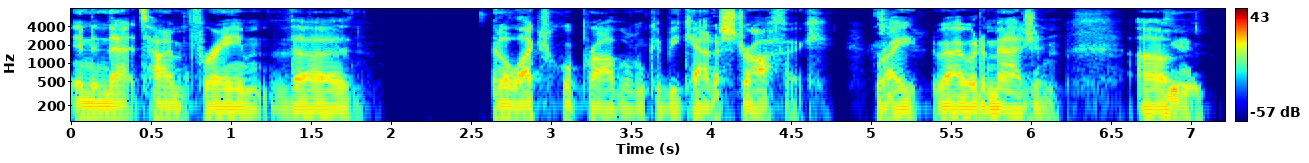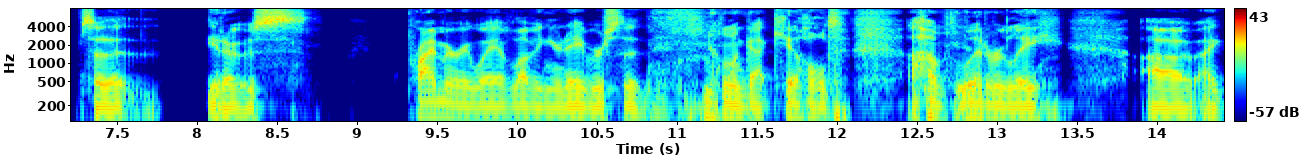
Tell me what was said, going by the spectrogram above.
And in that time frame, the an electrical problem could be catastrophic, right? I would imagine. Um, yeah. So that you know, it was primary way of loving your neighbors so that no one got killed. Um. Literally, uh, I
